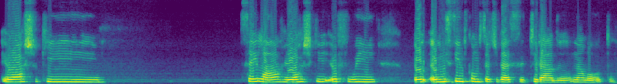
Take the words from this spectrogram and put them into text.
eu acho que sei lá, eu acho que eu fui eu, eu me sinto como se eu tivesse tirado na loto,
